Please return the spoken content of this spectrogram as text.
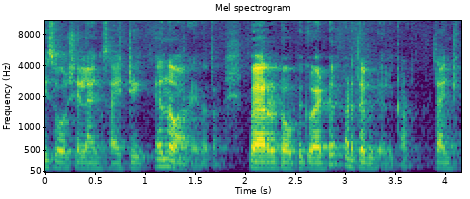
ഈ സോഷ്യൽ ആങ്സൈറ്റി എന്ന് പറയുന്നത്. വേറൊരു ടോപ്പിക്കുമായിട്ട് അടുത്ത വീഡിയോയിൽ കാണാം. താങ്ക്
